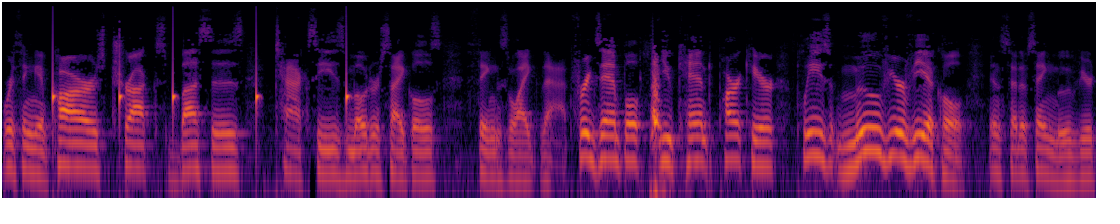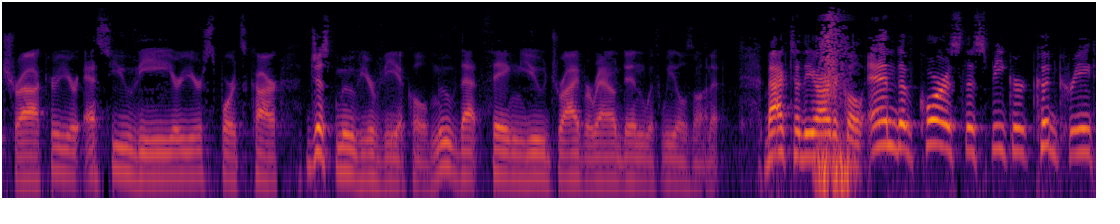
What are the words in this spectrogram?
we're thinking of cars, trucks, buses, taxis, motorcycles, things like that. For example, you can't park here. Please move your vehicle. Instead of saying move your truck or your SUV or your sports car, just move your vehicle. Move that thing you drive around in with wheels on it. Back to the article. And of course, the speaker could create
